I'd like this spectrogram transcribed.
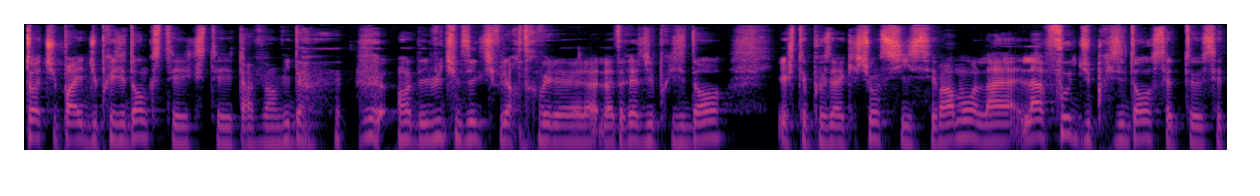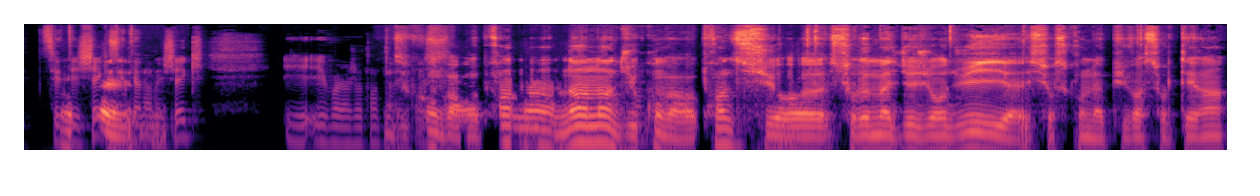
Toi, tu parlais du président, que c'était, c'était, t'avais envie de... en début, tu me disais que tu voulais retrouver l'adresse du président. Et je te posais la question si c'est vraiment la, la faute du président, cette, cette- cet échec, Ouais. cet énorme échec. Et, et voilà, j'attends Du coup, on va reprendre. hein. Non, non, du coup, on va reprendre sur, euh, sur le match d'aujourd'hui, euh, sur ce qu'on a pu voir sur le terrain.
